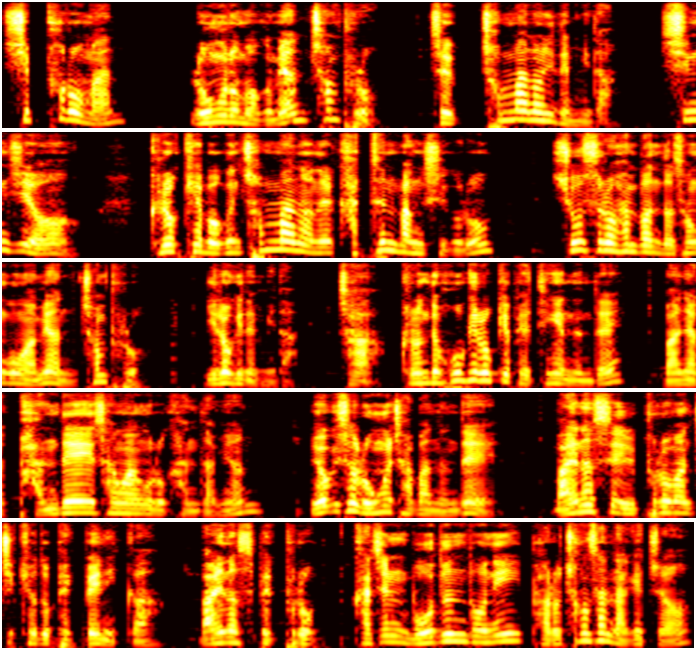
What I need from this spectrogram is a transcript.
10%만 롱으로 먹으면 1000%, 즉 1000만 원이 됩니다. 심지어 그렇게 먹은 1000만 원을 같은 방식으로 숏으로 한 번 더 성공하면 1000%, 1억이 됩니다. 자, 그런데 호기롭게 베팅했는데 만약 반대의 상황으로 간다면 여기서 롱을 잡았는데 마이너스 1%만 찍혀도 100배니까 마이너스 100% 가진 모든 돈이 바로 청산 나겠죠.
